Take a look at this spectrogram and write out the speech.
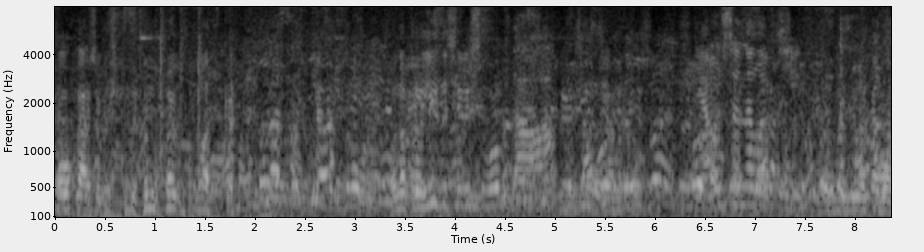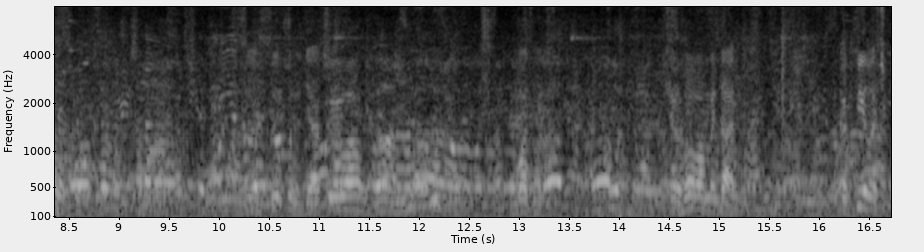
поухажувати за мною, будь ласка? Вона пролізе через шлом? Да. Я вже наловчила. Все, супер, дякую вам. Вот вона. Чергова медаль. Копілочка.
